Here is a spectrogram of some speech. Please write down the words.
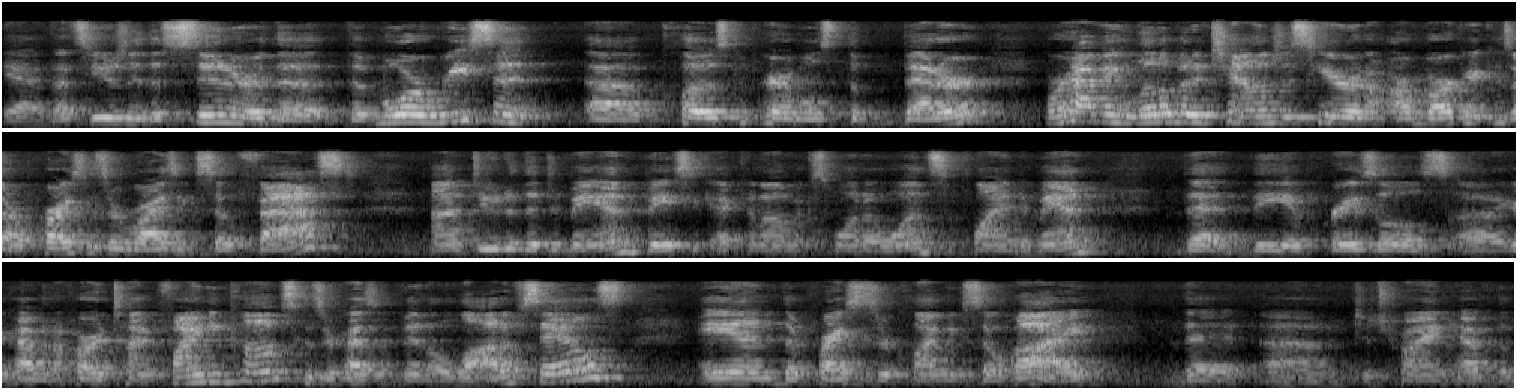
Yeah, that's usually the sooner, the, the more recent uh, closed comparables, the better. We're having a little bit of challenges here in our market because our prices are rising so fast uh, due to the demand, basic economics 101, supply and demand, that the appraisals, uh, you're having a hard time finding comps because there hasn't been a lot of sales and the prices are climbing so high that uh, to try and have the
